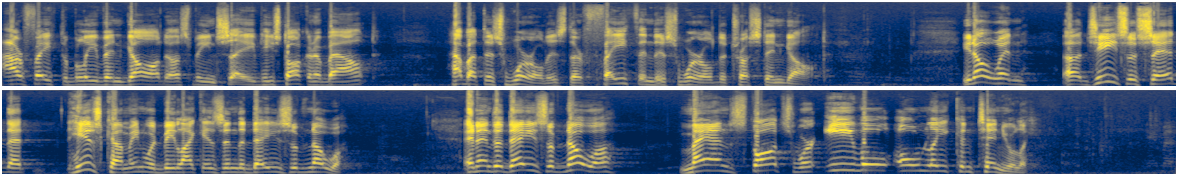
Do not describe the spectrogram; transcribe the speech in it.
our faith to believe in God, us being saved. He's talking about how about this world? Is there faith in this world to trust in God? You know, when uh, Jesus said that his coming would be like as in the days of Noah. And in the days of Noah, man's thoughts were evil only continually. Amen.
